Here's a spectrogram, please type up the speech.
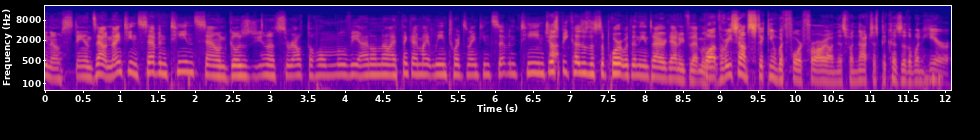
you know, stands out. 1917 sound goes, you know, throughout the whole movie. I don't know. I think I might lean towards 1917 just uh, because of the support within the entire Academy for that movie. Well, the reason I'm sticking with Ford Ferrari on this one, not just because of the one here,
